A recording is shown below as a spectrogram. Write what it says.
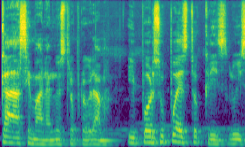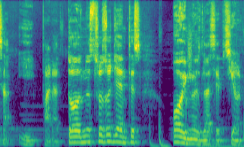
cada semana en nuestro programa. Y por supuesto, Cris, Luisa y para todos nuestros oyentes, hoy no es la excepción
